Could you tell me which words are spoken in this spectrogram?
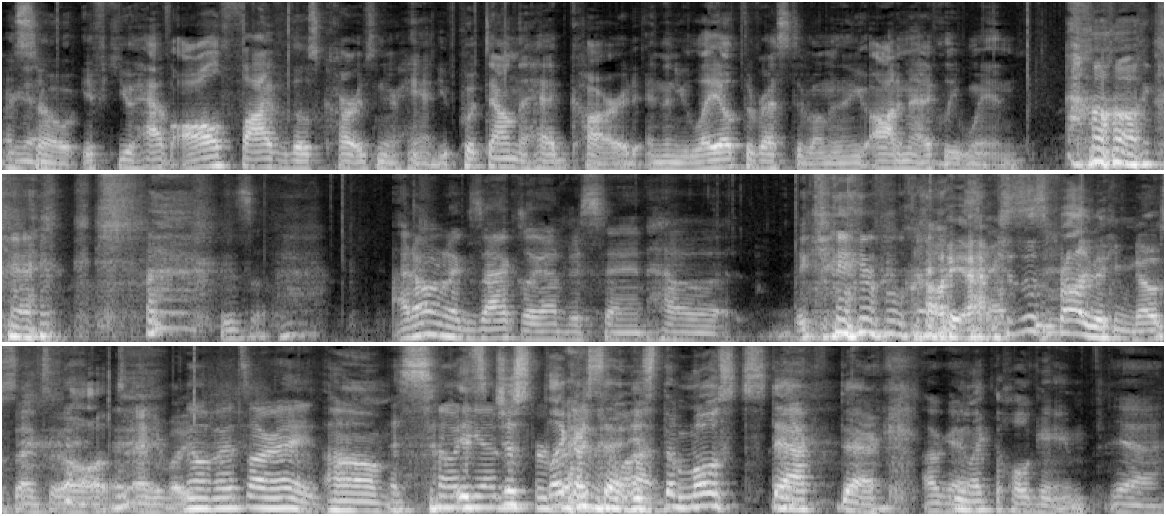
And Okay. so if you have all five of those cards in your hand, you put down the head card and then you lay out the rest of them and then you automatically win. okay. I don't exactly understand how the game works. Oh yeah, this is probably making no sense at all to anybody. No, but it's alright. Um, Exodia the it's just like I said, it's the most stacked deck Okay. in like the whole game. Yeah.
